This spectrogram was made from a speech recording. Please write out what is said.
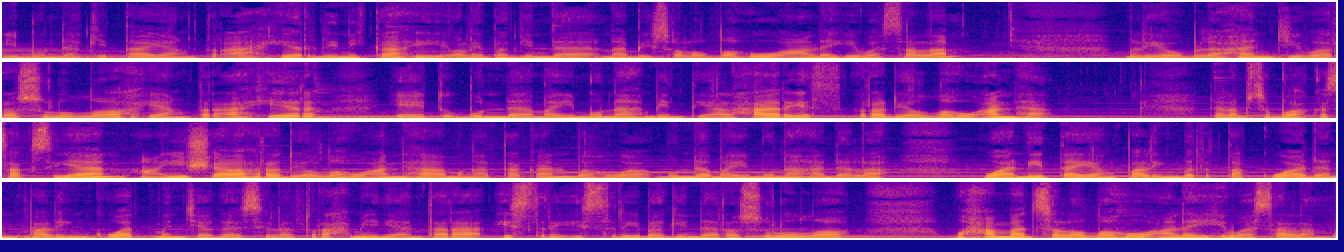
ibunda kita yang terakhir dinikahi oleh baginda Nabi Shallallahu Alaihi Wasallam beliau belahan jiwa Rasulullah yang terakhir yaitu Bunda Maimunah binti Al-Haris radhiyallahu anha. Dalam sebuah kesaksian, Aisyah radhiyallahu anha mengatakan bahwa Bunda Maimunah adalah wanita yang paling bertakwa dan paling kuat menjaga silaturahmi di antara istri-istri baginda Rasulullah Muhammad sallallahu alaihi wasallam.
